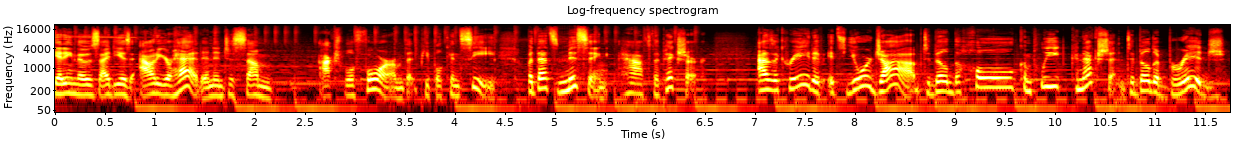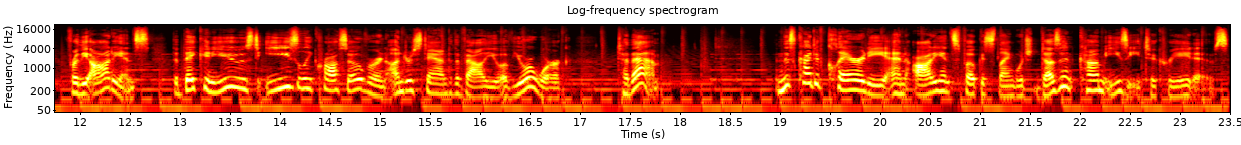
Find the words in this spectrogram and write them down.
getting those ideas out of your head and into some actual form that people can see. But that's missing half the picture. As a creative, it's your job to build the whole complete connection, to build a bridge for the audience that they can use to easily cross over and understand the value of your work to them. And this kind of clarity and audience focused language doesn't come easy to creatives.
